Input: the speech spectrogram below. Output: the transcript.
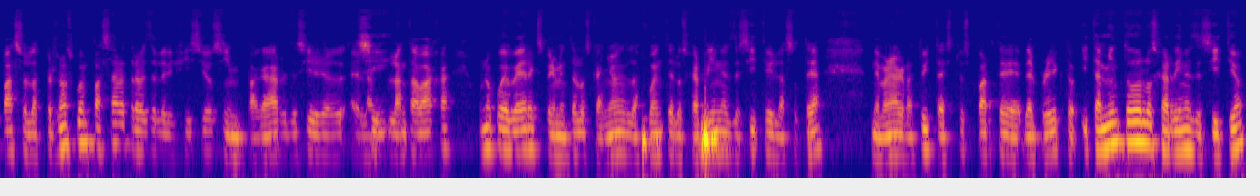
paso. Las personas pueden pasar a través del edificio sin pagar, es decir, la planta baja. Uno puede ver, experimentar los cañones, la fuente, los jardines de sitio y la azotea de manera gratuita. Esto es parte del proyecto. Y también todos los jardines de sitio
